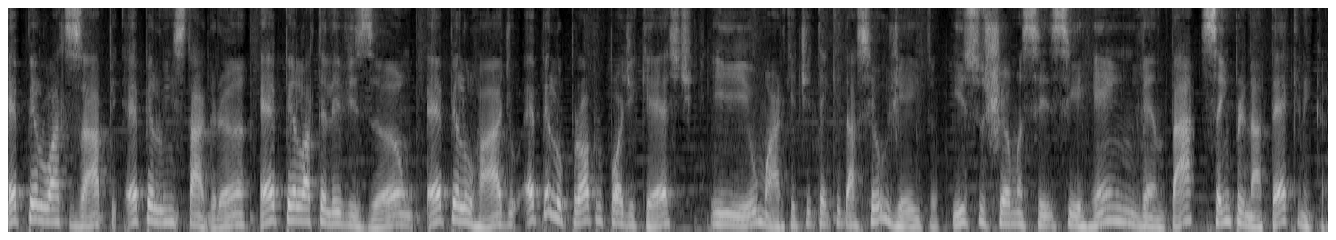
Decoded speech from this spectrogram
é pelo WhatsApp, é pelo Instagram, é pela televisão, é pelo rádio, é pelo próprio podcast. E o marketing tem que dar seu jeito. Isso chama-se se reinventar sempre na técnica?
